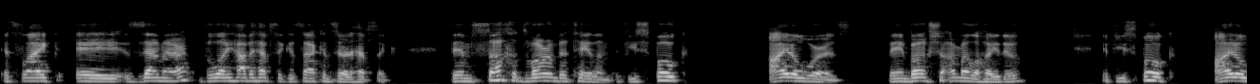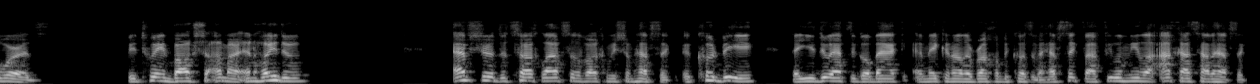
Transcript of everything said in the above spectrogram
it's like a Zemer. V'lo have a hefsek, it's not considered a hefsek. If you spoke idle words, if you spoke idle words between Baruch Sha'amar and Hoidu, it could be that you do have to go back and make another bracha because of a hefsek.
